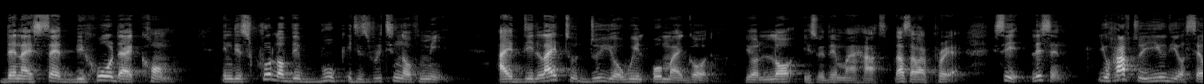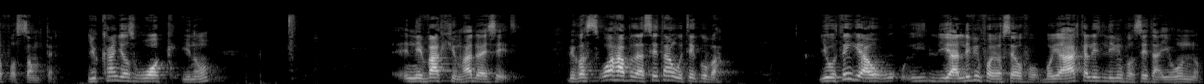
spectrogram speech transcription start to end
Then I said, Behold, I come. In the scroll of the book, it is written of me. I delight to do your will, O my God. Your law is within my heart. That's our prayer. See, listen, you have to yield yourself for something. You can't just walk, you know, in a vacuum. How do I say it? Because what happens is Satan will take over. You will think you are, you are living for yourself, oh, but you are actually living for Satan. You won't know.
